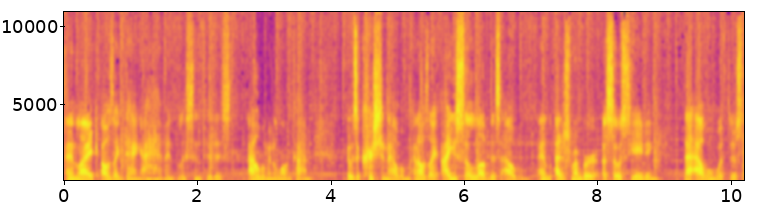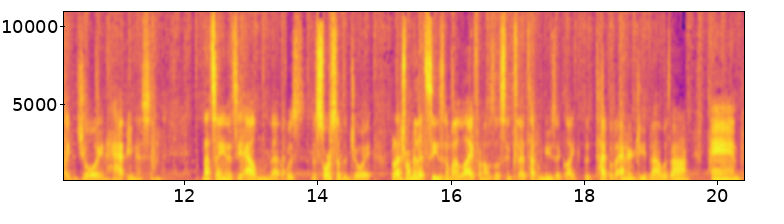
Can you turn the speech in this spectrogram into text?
and like I was like, dang, I haven't listened to this album in a long time it was a Christian album. And I was like, I used to love this album. And I just remember associating that album with just like joy and happiness. And not saying it's the album that was the source of the joy, but I just remember that season of my life when I was listening to that type of music, like the type of energy that I was on. And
